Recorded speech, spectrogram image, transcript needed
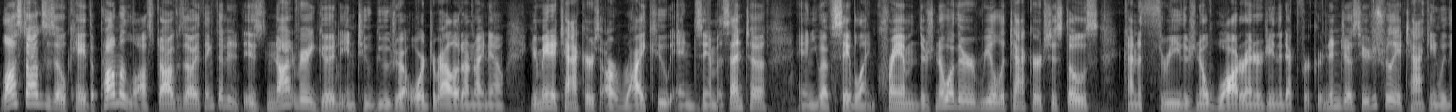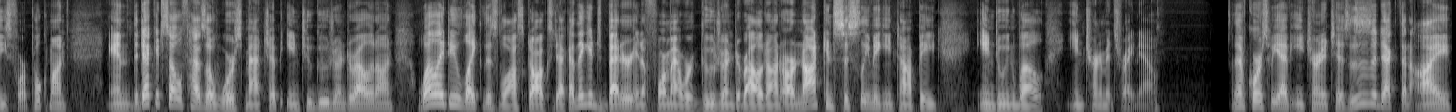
Lost Dogs is okay. The problem with Lost Dogs, though, I think that it is not very good into Goodra or Duraludon right now. Your main attackers are Raikou and Zamazenta, and you have Sableye and Cram. There's no other real attacker. It's just those kind of three. There's no water energy in the deck for Greninja, so you're just really attacking with these four Pokemon. And the deck itself has a worse matchup into Goodra and Duraludon. While I do like this Lost Dogs deck, I think it's better in a format where Goodra and Duraludon are not consistently making top 8 and doing well in tournaments right now. And of course, we have Eternatus. This is a deck that I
